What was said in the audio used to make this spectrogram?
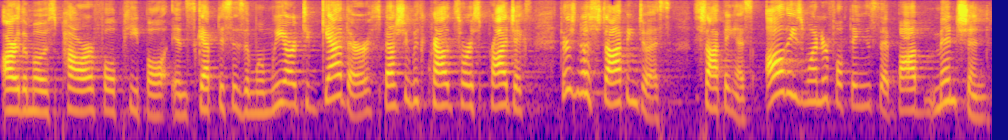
are the most powerful people in skepticism. When we are together, especially with crowdsourced projects, there's no stopping to us, stopping us. All these wonderful things that Bob mentioned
